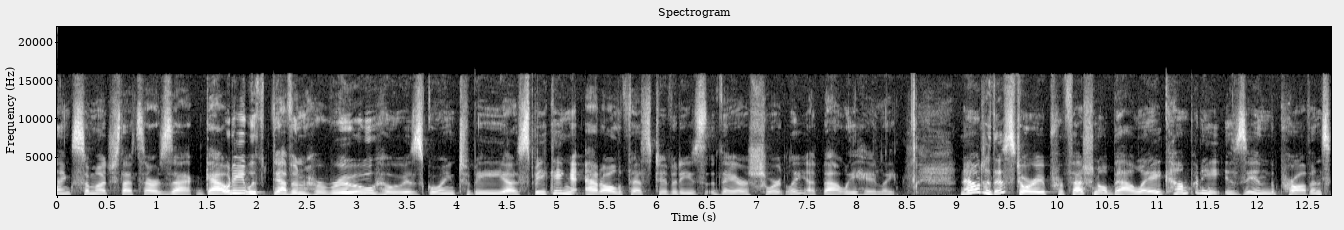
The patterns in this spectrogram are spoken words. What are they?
Thanks so much. That's our Zach Goudie with Devin Heroux, who is going to be uh, speaking at all the festivities there shortly at Valley Bally Haly. Now to this story, a professional ballet company is in the province,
